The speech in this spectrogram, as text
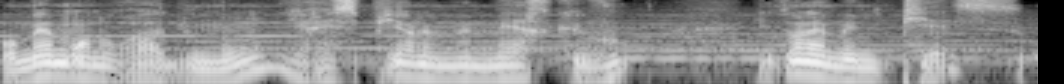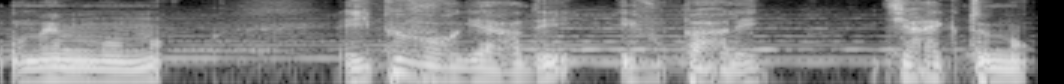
au même endroit du monde. Il respire le même air que vous. Il est dans la même pièce, au même moment. Et il peut vous regarder et vous parler directement.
